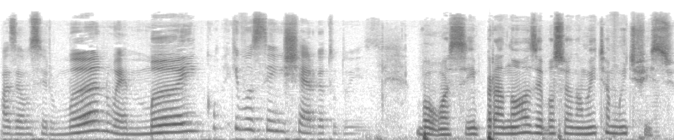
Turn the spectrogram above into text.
mas é um ser humano, é mãe. Como é que você enxerga tudo isso? Bom, assim, para nós emocionalmente é muito difícil.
